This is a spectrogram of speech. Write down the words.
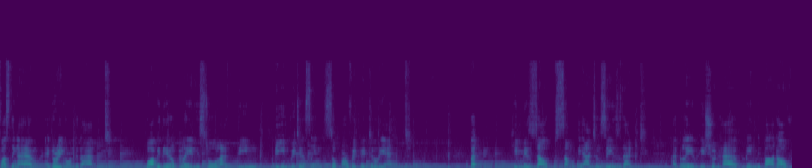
first thing I am agreeing on is that, Bobby Deol played his role as Dean Dean Vijay Singh so perfectly till the end. But he missed out some of the action scenes that I believe he should have been the part of.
